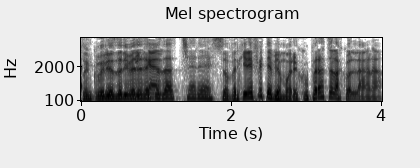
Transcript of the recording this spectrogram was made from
Sono curioso di Di- di vedere che? cosa c'è adesso. Perché in effetti abbiamo recuperato la collana,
